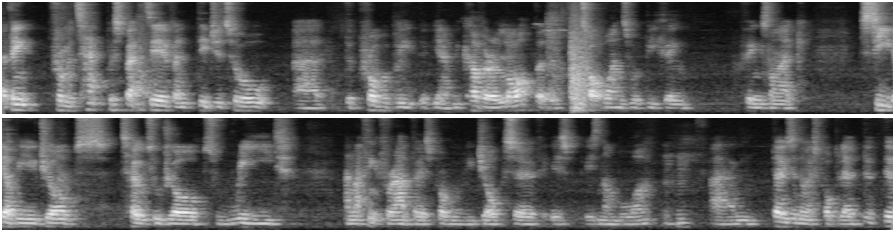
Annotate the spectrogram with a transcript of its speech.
I think from a tech perspective and digital, Uh, the probably you know we cover a lot, but the, the top ones would be thing, things like CW jobs, Total Jobs, Reed, and I think for adverts probably JobServe is is number one. Mhm. Um, those are the most popular. The, the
